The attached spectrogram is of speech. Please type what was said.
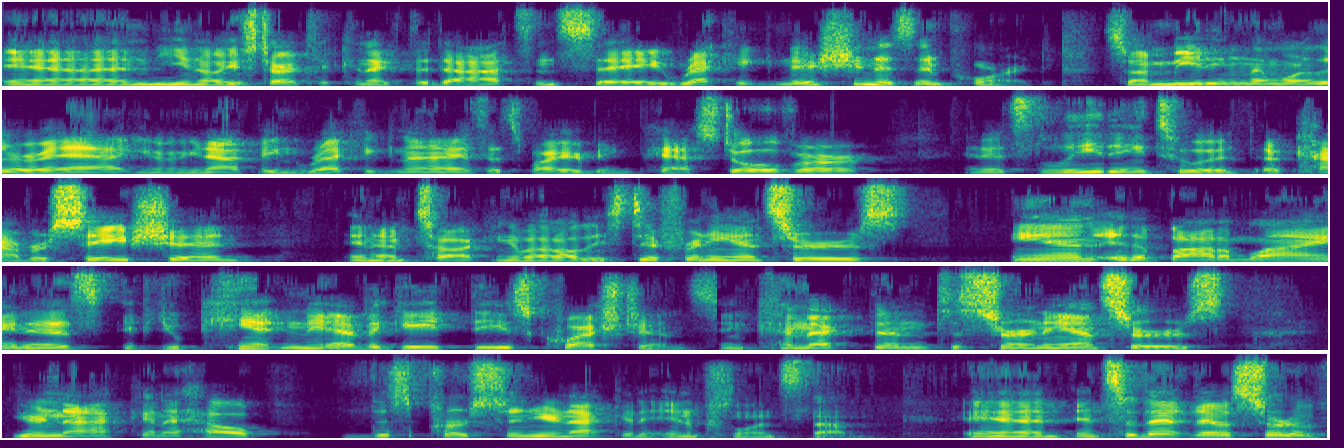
And you know, you start to connect the dots and say recognition is important. So I'm meeting them where they're at. You know, you're not being recognized. That's why you're being passed over, and it's leading to a, a conversation and I'm talking about all these different answers. And at a bottom line is if you can't navigate these questions and connect them to certain answers, you're not going to help this person, you're not going to influence them. And and so that that was sort of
